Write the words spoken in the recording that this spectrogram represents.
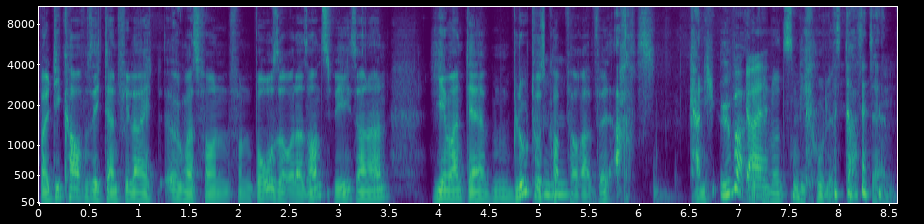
weil die kaufen sich dann vielleicht irgendwas von, von Bose oder sonst wie, sondern jemand, der einen Bluetooth-Kopfhörer mhm. will. Ach, kann ich überall Geil. benutzen. Wie cool ist das denn?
